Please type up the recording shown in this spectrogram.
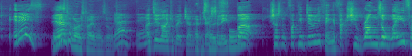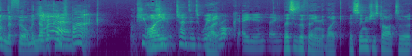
it is. Yeah. is Dolores Claiborne's daughter. Yeah, it I do like a bit of Jennifer Episode Jason Leigh, four. but she doesn't fucking do anything. In fact, she runs away from the film and never Yeah. comes back. She, well, she turns into weird right. rock alien thing. This is the thing. Like, as soon as you start to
